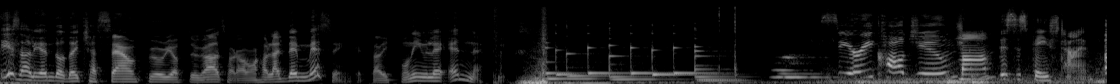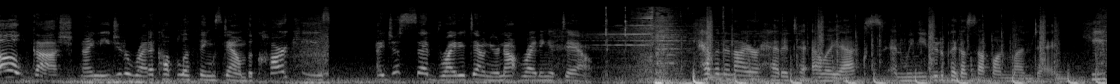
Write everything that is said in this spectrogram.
Y saliendo de Shazam, Fury of the Gods, ahora vamos a hablar de Missing, que está disponible en Netflix. Siri, call June. Mom, this is FaceTime. Oh gosh, I need you to write a couple of things down. The car keys. I just said write it down. You're not writing it down. Kevin and I are headed to LAX, and we need you to pick us up on Monday. Keep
